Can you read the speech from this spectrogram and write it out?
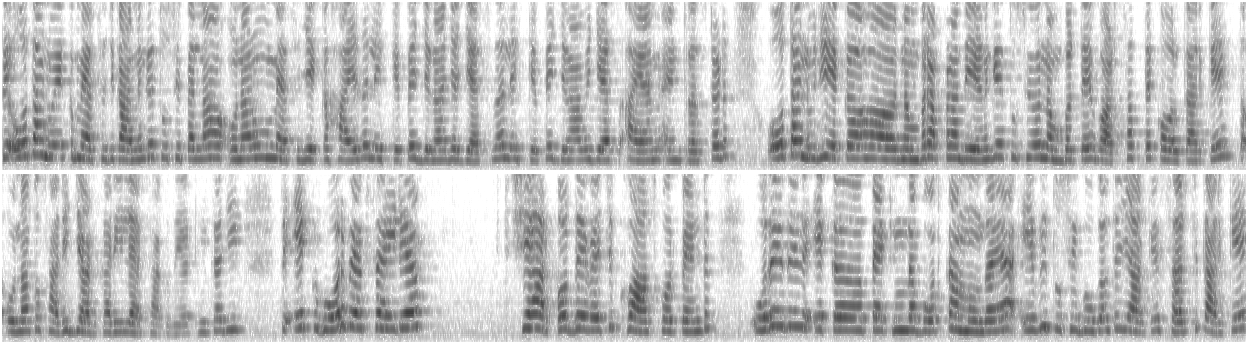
ਤੇ ਉਹ ਤੁਹਾਨੂੰ ਇੱਕ ਮੈਸੇਜ ਕਰਨਗੇ। ਤੁਸੀਂ ਪਹਿਲਾਂ ਉਹਨਾਂ ਨੂੰ ਮੈਸੇਜ ਇੱਕ ਹਾਈ ਦਾ ਲਿਖ ਕੇ ਭੇਜਣਾ ਜਾਂ ਜੈਸ ਦਾ ਲਿਖ ਕੇ ਭੇਜਣਾ ਵੀ ਜੈਸ ਆਈ ਐਮ ਇੰਟਰਸਟਡ ਉਹ ਤੁਹਾਨੂੰ ਜੀ ਇੱਕ ਨੰਬਰ ਆਪਣਾ ਦੇਣਗੇ। ਤੁਸੀਂ ਉਹ ਨੰਬਰ ਤੇ WhatsApp ਤੇ ਕਾਲ ਕਰਕੇ ਤਾਂ ਉਹਨਾਂ ਤੋਂ ਸਾਰੀ ਜਾਣਕਾਰੀ ਲੈ ਸਕਦੇ ਆ। ਠੀਕ ਆ ਜੀ? ਤੇ ਇੱਕ ਹੋਰ ਵੈਬਸਾਈਟ ਆ, ਹੁਸ਼ਿਆਰਪੁਰ ਦੇ ਵਿੱਚ ਖਵਾਸਪੁਰ ਪਿੰਡ। ਉਹਦੇ ਤੇ ਇੱਕ ਪੈਕਿੰਗ ਦਾ ਬਹੁਤ ਕੰਮ ਆਉਂਦਾ ਆ। ਇਹ ਵੀ ਤੁਸੀਂ ਗੂਗਲ ਤੇ ਜਾ ਕੇ ਸਰਚ ਕਰਕੇ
